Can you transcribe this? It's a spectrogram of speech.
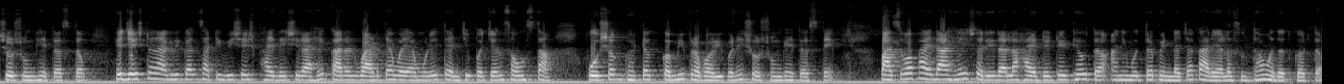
शोषून घेत असतं. हे ज्येष्ठ नागरिकांसाठी विशेष फायदेशीर आहे कारण कारण वाढत्या वयामुळे त्यांची पचनसंस्था पोषक घटक कमी प्रभावीपणे शोषून घेत असते. पाचवा फायदा आहे शरीराला हायड्रेटेड ठेवतं आणि मूत्रपिंडाच्या कार्याला सुद्धा मदत करतं.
